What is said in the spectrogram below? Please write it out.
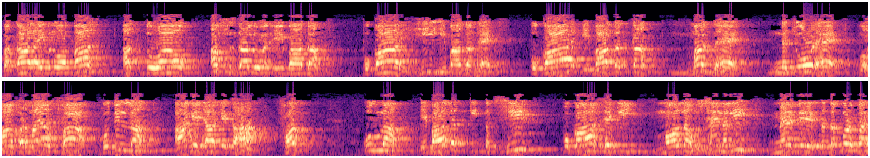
بکال ابن عباس ادعا افضل العبادہ پکار ہی عبادت ہے. پکار عبادت کا مرد ہے، نچوڑ ہے. وہاں فرمایا، فا بد اللہ آگے جا کے کہا فت اللہ، عبادت کی تفسیر پکار سے کی، مولانا حسین علی، میں تیرے تدبر پر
